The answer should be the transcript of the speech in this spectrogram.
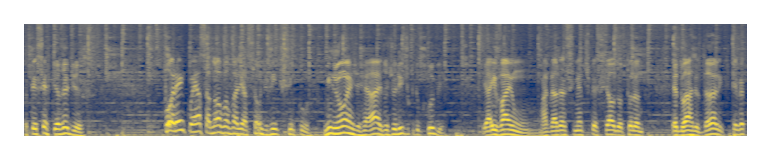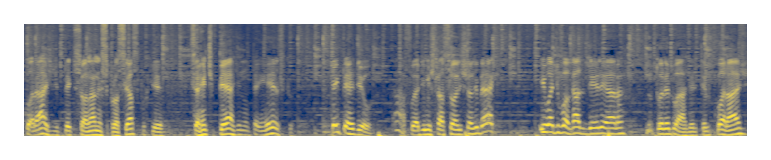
Eu tenho certeza disso. Porém, com essa nova avaliação de 25 milhões de reais, o jurídico do clube, e aí vai um, agradecimento especial ao doutor Eduardo Dani, que teve a coragem de peticionar nesse processo, porque se a gente perde não tem êxito, quem perdeu? Ah, foi a administração Alexandre Beck e o advogado dele era o doutor Eduardo. Ele teve coragem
